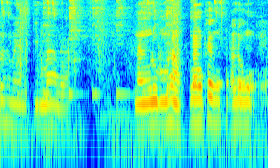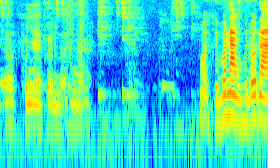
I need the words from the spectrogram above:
อทำไมมันกินมา เฮานั่งเทึงอาลุงเออผู้ใหญ่เพิ่นน่ะเห็นไหมหอยขึ้นมานั่งพี่รถนะ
